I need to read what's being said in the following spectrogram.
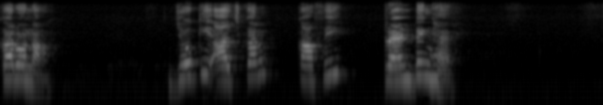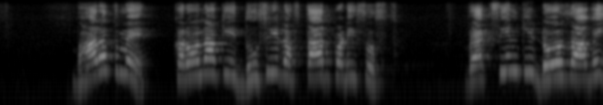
करोना, जो कि आजकल काफ़ी ट्रेंडिंग है। भारत में कोरोना की दूसरी रफ्तार पड़ी सुस्त। वैक्सीन की डोज आ गई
